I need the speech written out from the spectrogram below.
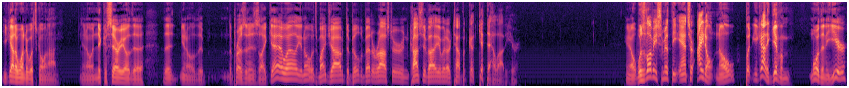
you got to wonder what's going on. You know, and Nick Caserio, the the you know the the president is like, yeah, well, you know, it's my job to build a better roster and constantly evaluate our talent. But get the hell out of here. You know, was Lovie Smith the answer? I don't know, but you got to give him more than a year.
